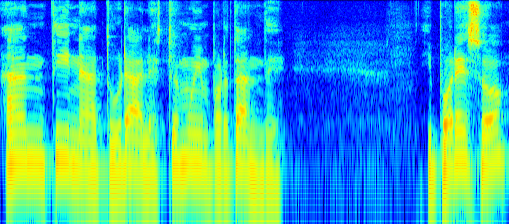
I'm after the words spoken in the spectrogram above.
Antinatural, esto es muy importante. Y por eso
